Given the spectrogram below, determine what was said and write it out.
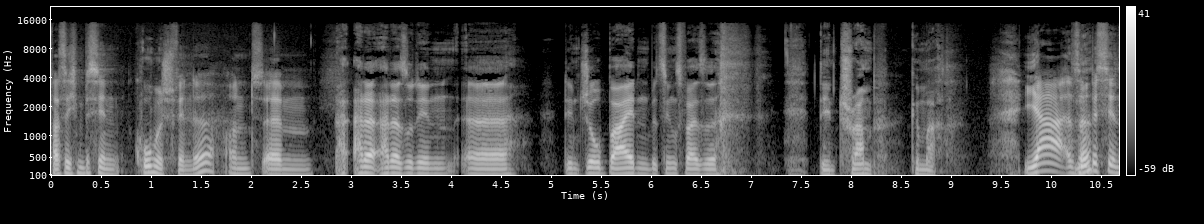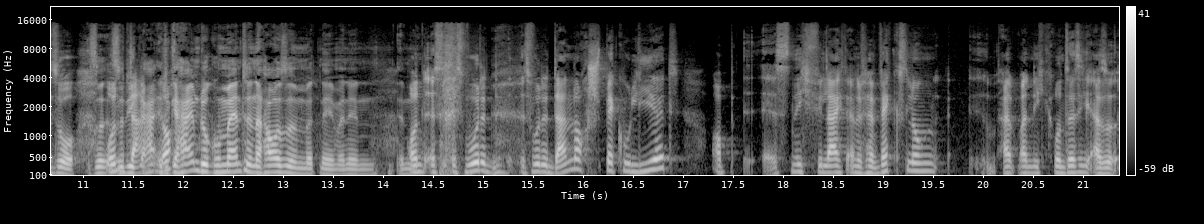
Was ich ein bisschen komisch finde. Und ähm, hat, er, hat er so den, äh, den Joe Biden beziehungsweise den Trump gemacht? Ja, so ne? ein bisschen so. So, und so die, Gehe noch, Geheimdokumente nach Hause mitnehmen. In den, in und es, es, wurde, es wurde dann noch spekuliert, ob es nicht vielleicht eine Verwechslung, hat man nicht grundsätzlich, also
